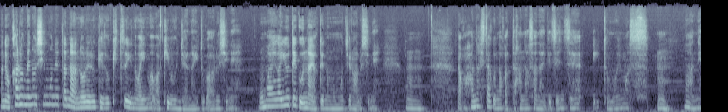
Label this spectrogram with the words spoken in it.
でも軽めの下ネタなら乗れるけどきついのは今は気分じゃないとかあるしね。お前が言うてくんなよっていうのももちろんあるしね。うん。だから話したくなかったら話さないで全然いいと思います。うん。まあね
